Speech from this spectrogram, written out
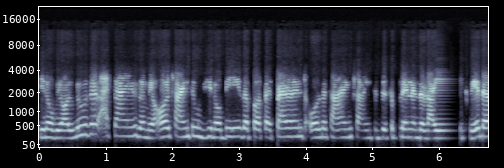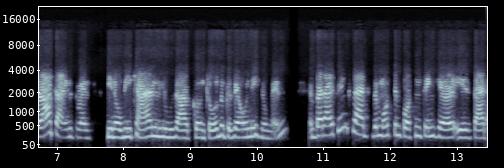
you know we all lose it at times and we're all trying to you know be the perfect parent all the time trying to discipline in the right way. There are times when you know we can lose our control because we're only human but I think that the most important thing here is that,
